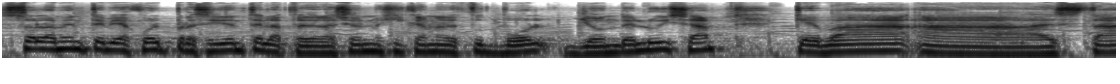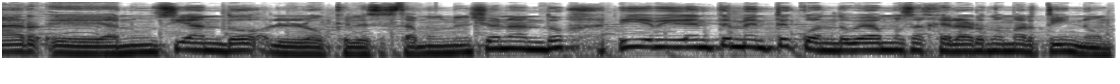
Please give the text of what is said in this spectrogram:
solamente viajó el presidente de la Federación Mexicana de Fútbol, John de Luisa, que va a estar eh, anunciando lo que les estamos mencionando. Y evidentemente, cuando veamos a Gerardo Martino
